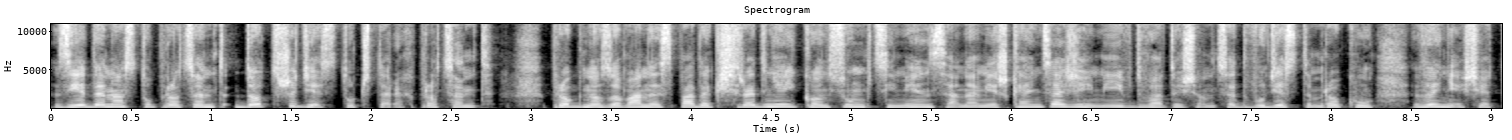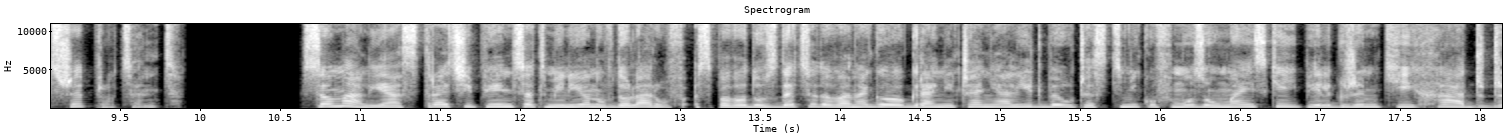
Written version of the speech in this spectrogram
z 11% do 34%. Prognozowany spadek średniej konsumpcji mięsa na mieszkańca Ziemi w 2020 roku wyniesie 3%. Somalia straci 500 milionów dolarów z powodu zdecydowanego ograniczenia liczby uczestników muzułmańskiej pielgrzymki Hadż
